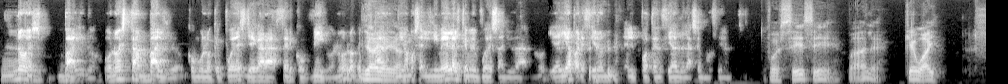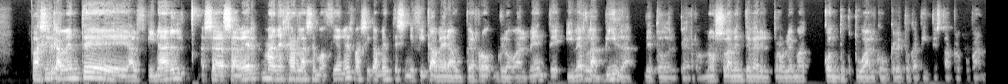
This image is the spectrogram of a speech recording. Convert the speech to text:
no es válido o no es tan válido como lo que puedes llegar a hacer conmigo, ¿no? Lo que, Digamos, el nivel al que me puedes ayudar, ¿no? Y ahí aparecieron el potencial de las emociones. Pues sí, sí, vale. Qué guay. Básicamente, al final, o sea, saber manejar las emociones básicamente significa ver a un perro globalmente y ver la vida de todo el perro, no solamente ver el problema conductual concreto que a ti te está preocupando.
